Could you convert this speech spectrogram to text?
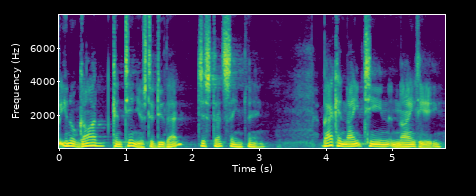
But you know, God continues to do that, just that same thing. Back in 1990,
